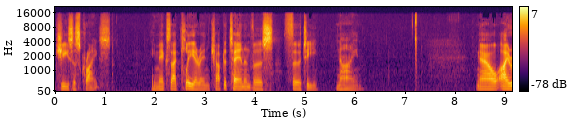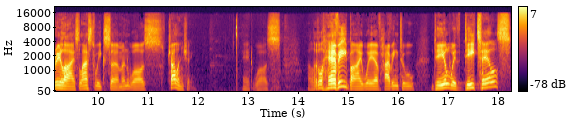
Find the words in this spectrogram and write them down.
Jesus Christ. He makes that clear in chapter 10 and verse 39. Now, I realize last week's sermon was challenging. It was a little heavy by way of having to deal with details,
